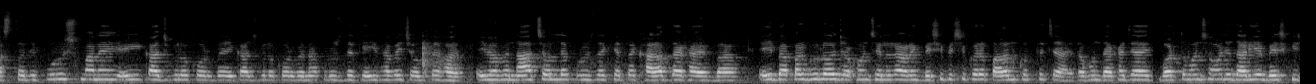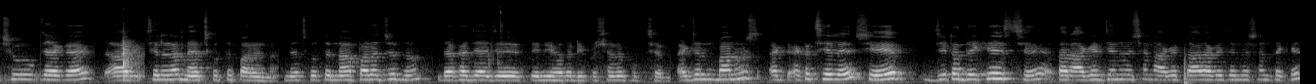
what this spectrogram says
আসতো যে পুরুষ মানে এই কাজগুলো করবে, এই কাজগুলো করবে না, পুরুষদেরকে এইভাবেই চলতে হয়। এইভাবে না চললে পুরুষদের ক্ষেত্রে খারাপ দেখায় বা এই ব্যাপারগুলো যখন ছেলেরা অনেক বেশি বেশি করে পালন করতে চায়, তখন দেখা যায় বর্তমান সমাজে দাঁড়িয়ে বেশ কিছু জায়গায় আর ছেলেরা ম্যাচ করতে পারে না। ম্যাচ করতে না পারার জন্য দেখা যায় যে তিনি হয়তো ডিপ্রেশনে ভুগছেন। একজন মানুষ, এক- একটা ছেলে, সে যেটা দেখে এসছে, তার আগের জেনারেশন আগের, তার আগের জেনারেশন থেকে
